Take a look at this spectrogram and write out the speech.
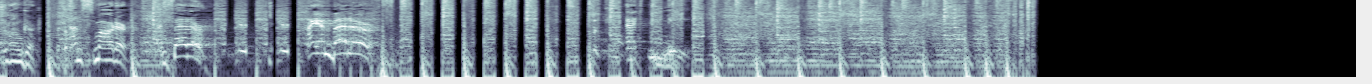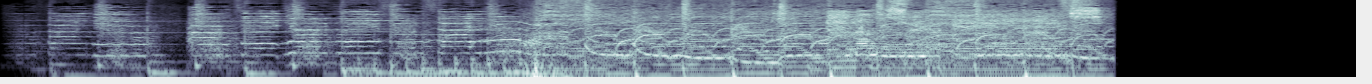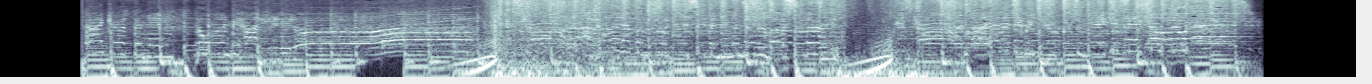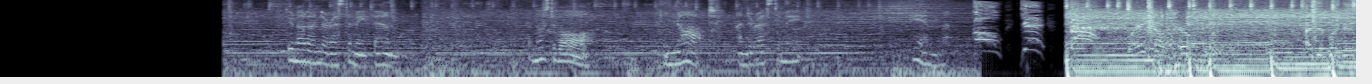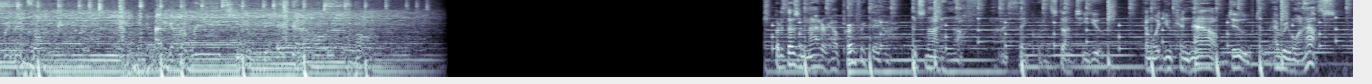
stronger. I'm smarter. I'm better. I am better. Look at me. Underestimate them. But most of all, do not underestimate him. Go get I just put them in the trunk. I got rich, instead of holding strong. But it doesn't matter how perfect they are. It's not enough when I think what it's done to you and what you can now do to everyone else.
